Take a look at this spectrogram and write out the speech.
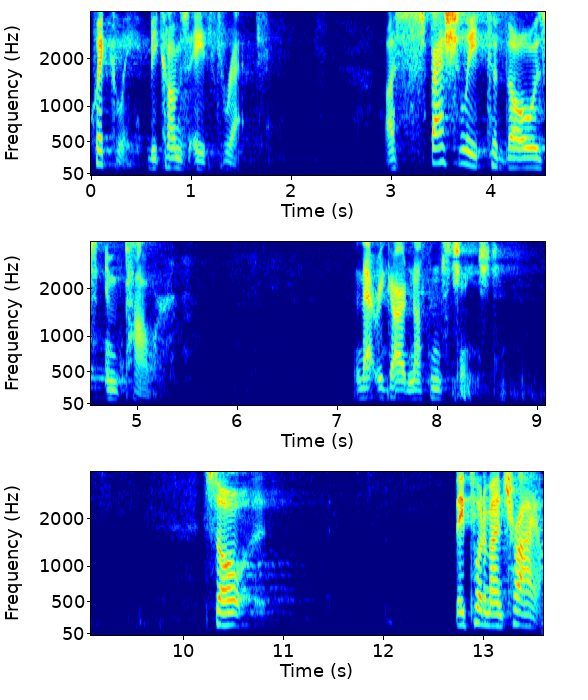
quickly becomes a threat, especially to those in power. In that regard, nothing's changed. So they put him on trial.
